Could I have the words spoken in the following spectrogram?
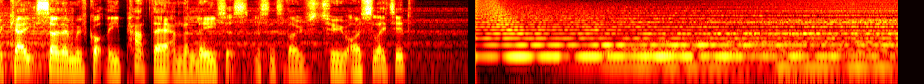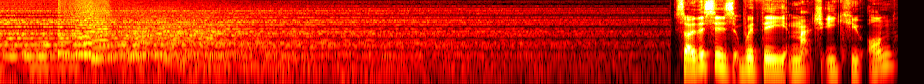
Okay, so then we've got the pad there and the lead. Let's listen to those two isolated. So this is with the match EQ on.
